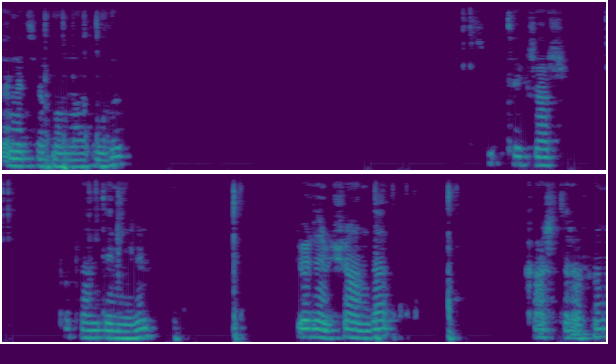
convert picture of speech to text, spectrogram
telnet yapmam lazımdı. Şimdi tekrar buradan deneyelim. Gördüğünüz şu anda karşı tarafın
